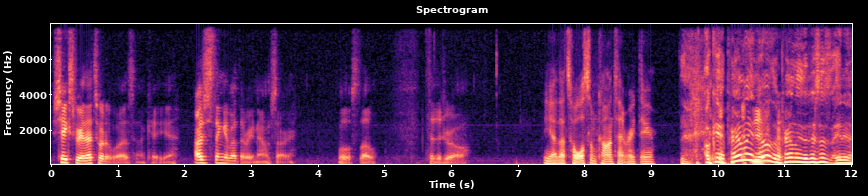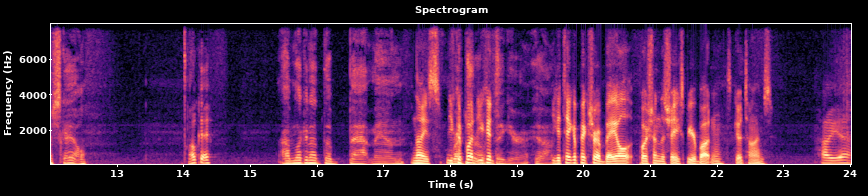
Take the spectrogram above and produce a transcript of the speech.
Shakespeare. That's what it was. Okay, yeah. I was just thinking about that right now. I'm sorry. A little slow to the draw. Yeah, that's wholesome content right there. Okay, apparently no. Apparently this is eight inch scale. okay. I'm looking at the Batman. Nice. You could put you could figure. Yeah, you could take a picture of Bale pushing the Shakespeare button. It's good times. Oh yeah.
